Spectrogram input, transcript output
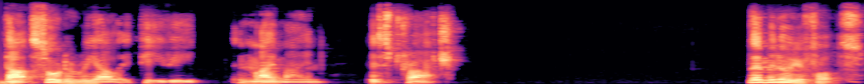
that sort of reality TV, in my mind, is trash. Let me know your thoughts.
